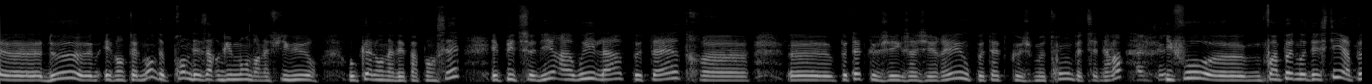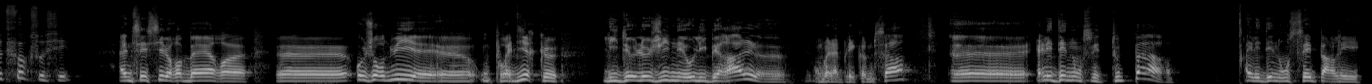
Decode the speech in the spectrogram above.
euh, de euh, éventuellement de prendre des arguments dans la figure auxquels on n'avait pas pensé et puis de se dire ah oui là peut-être peut-être que j'ai exagéré ou peut-être que je me trompe etc. Il faut faut un peu de modestie, un peu de force aussi. Anne-Cécile Robert, aujourd'hui, on pourrait dire que l'idéologie néolibérale, on va l'appeler comme ça, elle est dénoncée de toutes parts. Elle est dénoncée par les,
